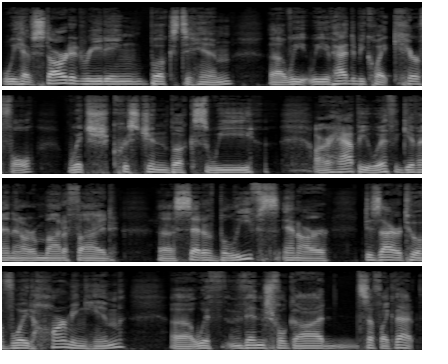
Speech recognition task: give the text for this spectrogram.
we have started reading books to him. Uh, we, we've had to be quite careful which Christian books we are happy with given our modified uh, set of beliefs and our desire to avoid harming him uh, with vengeful God, stuff like that.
